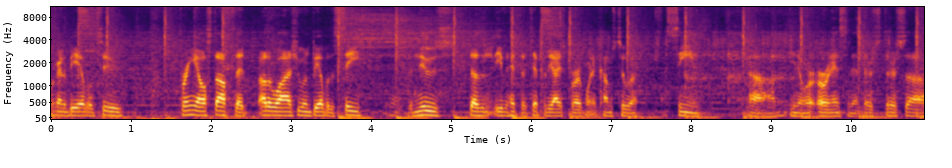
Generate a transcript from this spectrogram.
we're gonna be able to bring y'all stuff that otherwise you wouldn't be able to see. The news doesn't even hit the tip of the iceberg when it comes to a, a scene, um, you know, or, or an incident. There's there's uh,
